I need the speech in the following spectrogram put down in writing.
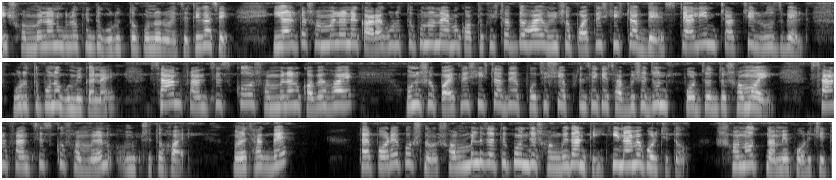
এই সম্মেলনগুলো কিন্তু গুরুত্বপূর্ণ রয়েছে, ঠিক আছে? ইয়াল্টা সম্মেলনে কারা গুরুত্বপূর্ণ নয় এবং কত খ্রিস্টাব্দে হয়? উনিশশো পঁয়ত্রিশ খ্রিস্টাব্দে স্ট্যালিন, চার্চিল রুজবেল্ট গুরুত্বপূর্ণ ভূমিকা নেয়। সান ফ্রান্সিসকো সম্মেলন কবে হয়? উনিশশো পঁয়ত্রিশ খ্রিস্টাব্দে পঁচিশে এপ্রিল থেকে ছাব্বিশে জুন পর্যন্ত সময়ে সান ফ্রান্সিসকো সম্মেলন অনুষ্ঠিত হয়। মনে থাকবে? তারপরে প্রশ্ন, সম্মিলিত জাতিপুঞ্জের সংবিধানটি কি নামে পরিচিত? সনদ নামে পরিচিত।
